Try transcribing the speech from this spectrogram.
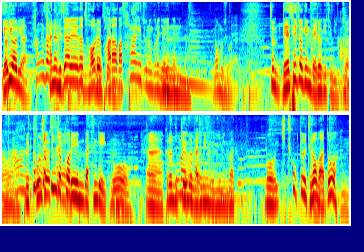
여리여리한 항상 가는 그 자리에서 저를 메시지. 바라봐 사랑해 주는 그런 여인입니다. 음. 너무 좋아요. 좀 내세적인 매력이 좀 있죠. 아, 그리고 그쵸. 끈적끈적거림 같은 게 있고, 예, 그런 정말 느낌을 가지고 있는. 분인 것. 뭐 히트곡들 들어봐도 음.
